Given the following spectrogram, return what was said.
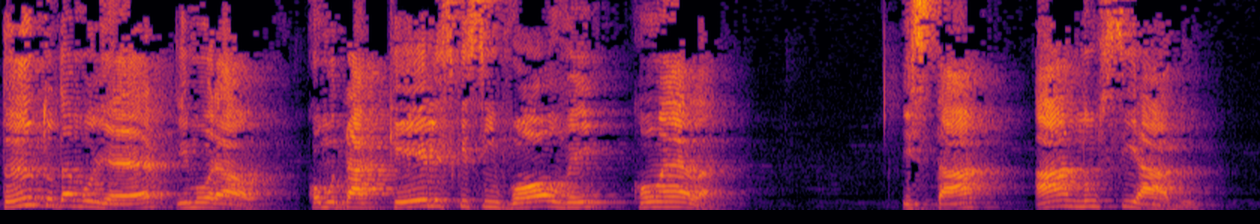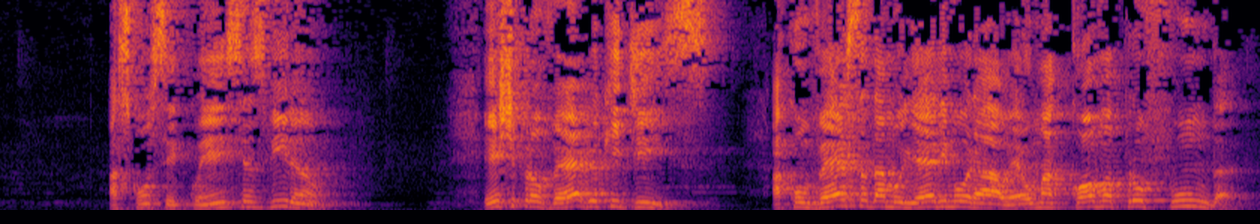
tanto da mulher imoral como daqueles que se envolvem com ela está anunciado. As consequências virão. Este provérbio que diz: a conversa da mulher imoral é uma cova profunda,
